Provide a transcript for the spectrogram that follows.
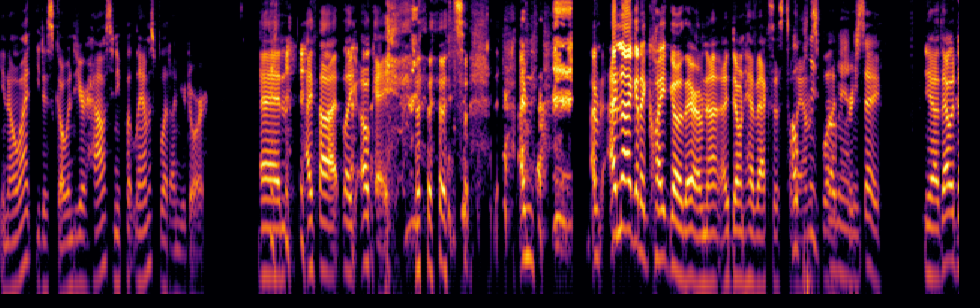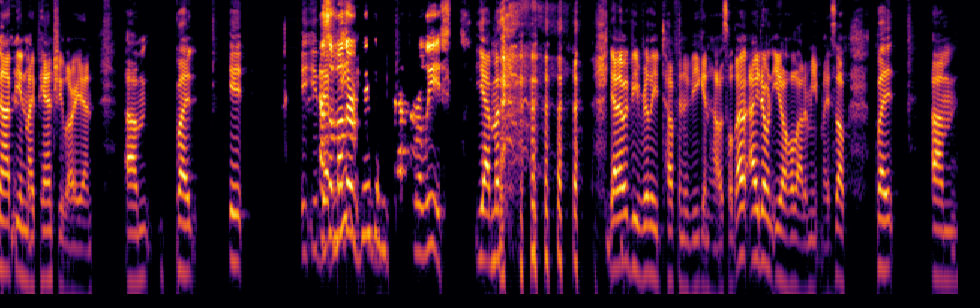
"You know what? You just go into your house and you put lamb's blood on your door." And I thought, like, okay, I'm, I'm, I'm not gonna quite go there. I'm not. I don't have access to oh, lamb's blood per se. Yeah, that would not be in my pantry, Lori Anne. Um, but it as a mother of vegan, that's a relief. Yeah, mother, yeah, that would be really tough in a vegan household. I, I don't eat a whole lot of meat myself, but um,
